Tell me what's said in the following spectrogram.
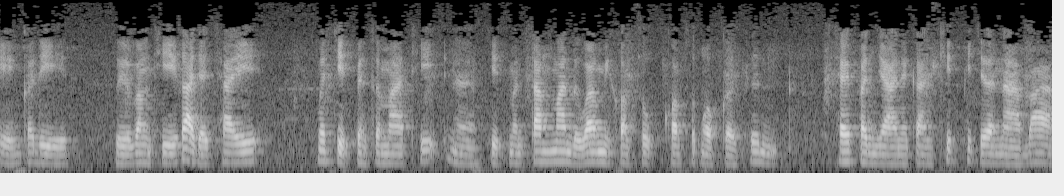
เองก็ดี หรือบางทีก็อาจจะใช้ มื่อจิตเป็นสมาธินะจิตมันตั้งมั่นหรือว่ามีความสุขความสงบเกิดขึ้น ใช้ปัญญาในการคิดพิจารณาบ้าง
